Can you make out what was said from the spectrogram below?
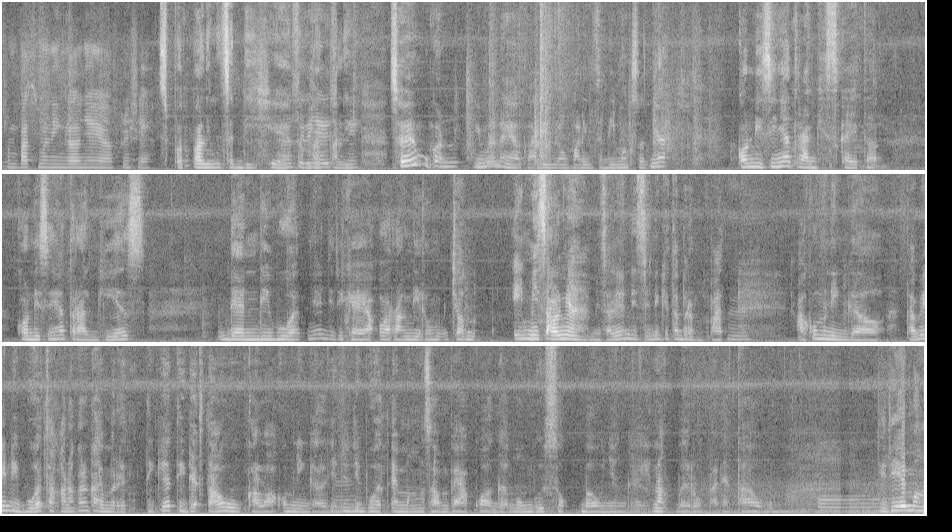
tempat meninggalnya ya, Fris ya. spot paling sedih ya Yang sedihnya tempat paling saya bukan gimana ya kak dibilang paling sedih maksudnya kondisinya tragis kayak itu kondisinya tragis dan dibuatnya jadi kayak orang di rumah contoh eh, misalnya misalnya di sini kita berempat Hmm. Aku meninggal. Tapi dibuat seakan-akan kalian bertiga tidak tahu kalau aku meninggal. Hmm. jadi dibuat emang sampai aku agak membusuk baunya nggak enak baru pada tahu. Jadi emang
